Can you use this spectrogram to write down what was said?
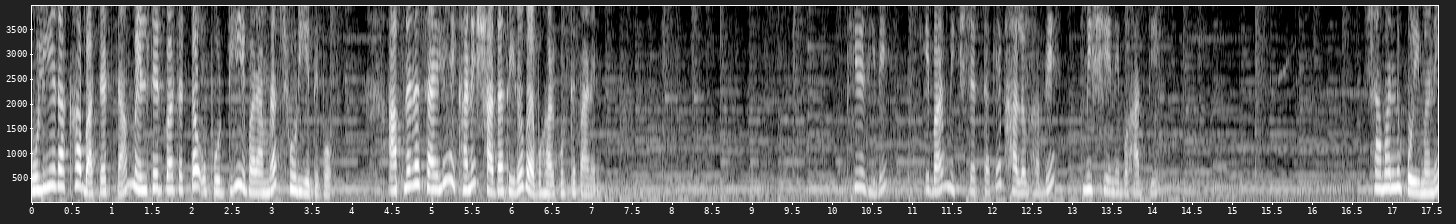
গলিয়ে রাখা বাটারটা মেল্টেড বাটারটা উপর দিয়ে এবার আমরা ছড়িয়ে দেব। আপনারা চাইলে এখানে সাদা তেলও ব্যবহার করতে পারেন। ধীরে ধীরে এবার মিক্সচারটাকে ভালোভাবে মিশিয়ে নেব হাত দিয়ে। সামান্য পরিমাণে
